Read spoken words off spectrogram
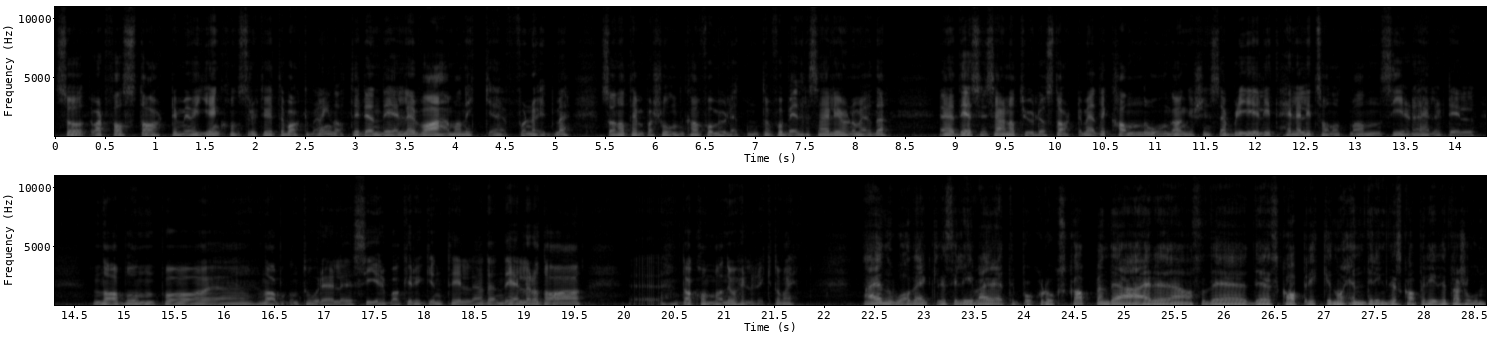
Så i hvert fall starte med å gi en konstruktiv tilbakemelding da, til den det gjelder. Hva er man ikke fornøyd med? Sånn at den personen kan få muligheten til å forbedre seg eller gjøre noe med det. Uh, det syns jeg er naturlig å starte med. Det kan noen ganger synes jeg bli litt, heller litt sånn at man sier det heller til naboen på eh, nabokontoret eller sier bak ryggen til eh, den det gjelder. Og da, eh, da kommer man jo heller ikke noe vei. Nei, Noe av det enkleste i livet er jo etterpåklokskap, men det, er, eh, altså det, det, skaper ikke noe endring. Det skaper irritasjon.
